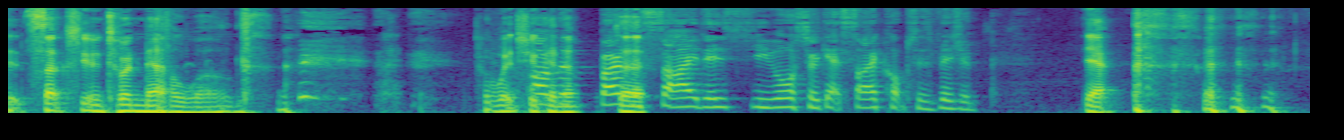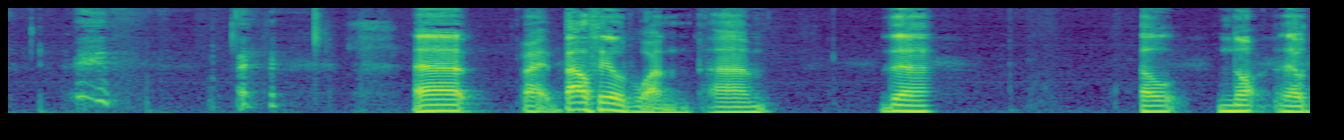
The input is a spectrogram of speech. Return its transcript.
It sucks you into a netherworld for which you On can. the uh, bonus side is you also get Cyclops' vision. Yeah. uh, right, Battlefield One. Um, the they'll not they'll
